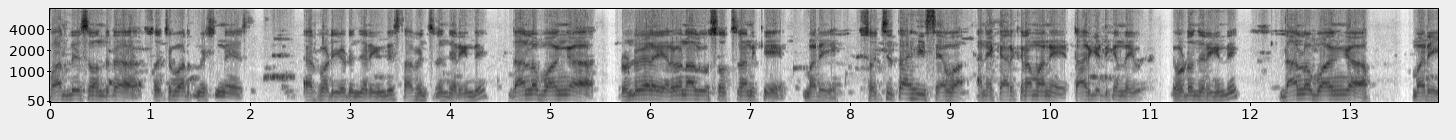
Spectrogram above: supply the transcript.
భారతదేశం అంతటా స్వచ్ఛ భారత్ మిషన్ని ఏర్పాటు చేయడం జరిగింది స్థాపించడం జరిగింది. దానిలో భాగంగా రెండు వేల ఇరవై నాలుగు సంవత్సరానికి మరి స్వచ్ఛతా హీ సేవ అనే కార్యక్రమాన్ని టార్గెట్ కింద ఇవ్వడం జరిగింది. దానిలో భాగంగా మరి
